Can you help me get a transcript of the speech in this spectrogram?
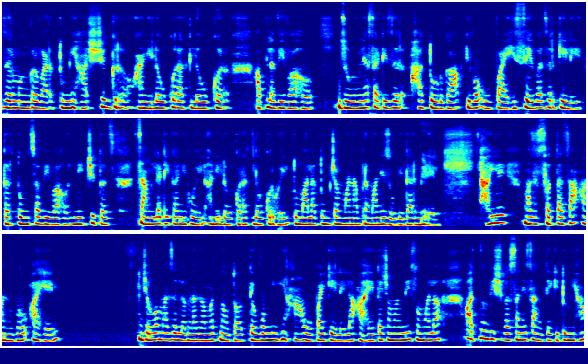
जर मंगळवार तुम्ही हा शीघ्र आणि लवकरात लवकर आपला विवाह जुळवण्यासाठी जर हा तोडगा किंवा उपाय ही सेवा जर केली तर तुमचा विवाह निश्चितच चांगल्या ठिकाणी होईल आणि लवकरात लवकर होईल. तुम्हाला तुमच्या मनाप्रमाणे जोडीदार मिळेल. हा हे माझा स्वतःचा अनुभव आहे. जेव्हा माझं लग्न जमत नव्हतं तेव्हा मी हा उपाय केलेला आहे. त्याच्यामुळे मी तुम्हाला आत्मविश्वासाने सांगते की तुम्ही हा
